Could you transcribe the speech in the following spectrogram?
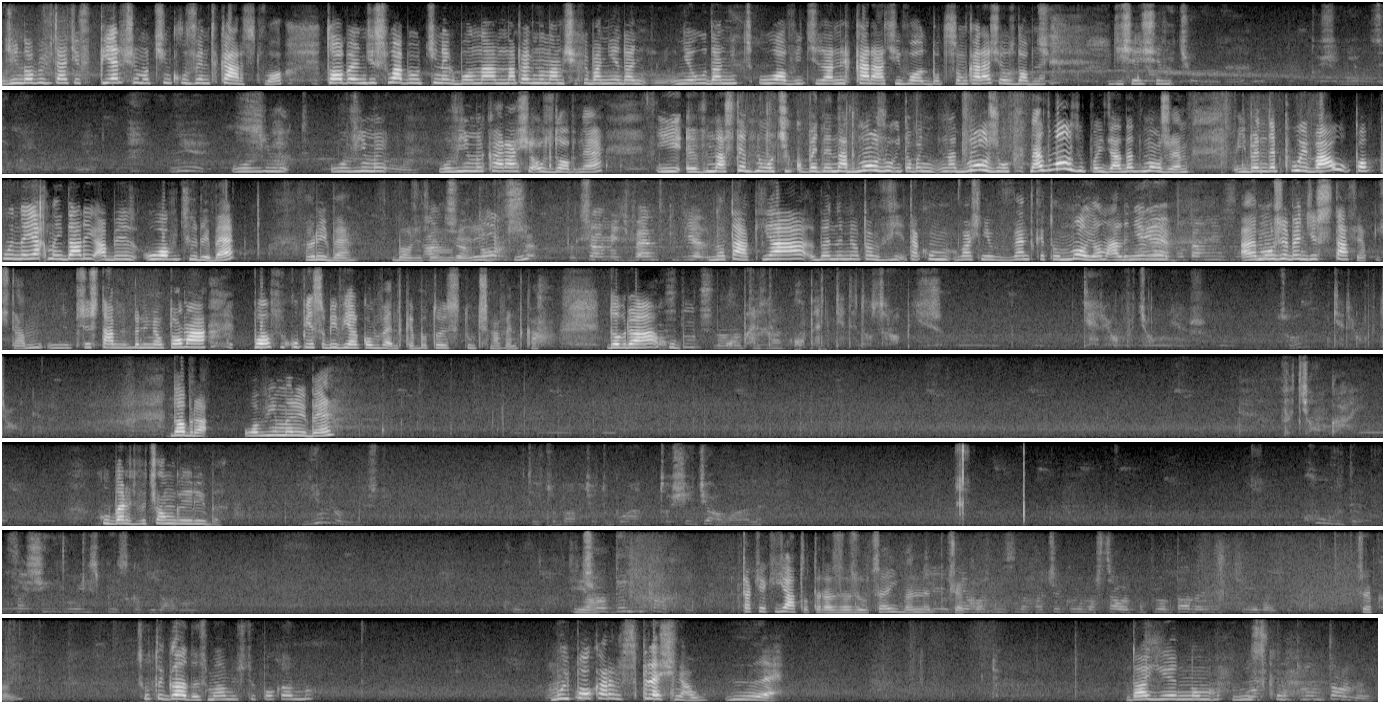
Dzień dobry, witajcie w pierwszym odcinku Wędkarstwo. To będzie słaby odcinek, bo nam na pewno nam się chyba nie, da, nie uda nic ułowić, żadnych karaci wod, bo to są karasie ozdobne. Dzisiaj się łowimy, łowimy, łowimy karasie ozdobne i w następnym odcinku będę nad morzu i to będzie nad morzu, nad morzu powiedziała, nad morzem i będę pływał, popłynę jak najdalej, aby ułowić rybę. Rybę. Boże, co ja mówię, rybki. To trzeba mieć wędki wielkie. No tak, ja będę miał tam wi- taką właśnie wędkę tą moją, ale nie, Nie, wiem. bo tam nic Ale może będzie staw jakiś tam. Przy stawie będę miał tą, a po prostu kupię sobie wielką wędkę, bo to jest sztuczna wędka. Dobra, Hub- Sztuczna, Hubert. Hubert, kiedy to zrobisz? Kiedy ją wyciągniesz? Co? Kiedy ją wyciągniesz? Dobra, łowimy ryby. Hubert, wyciągaj rybę. Nie mam jeszcze. Ty co babcia tu była, to się działo, ale... Kurde, za silno jej z pyska wydarło. Kurde, to Ja. trzeba delikatnie. Tak jak ja to teraz zarzucę i będę Ty już nie czekał. masz nic na haczyku i masz całe poplątane i nic ci nie weźmie. Czekaj. Co ty gadasz? Mam jeszcze pokarm? Mój pokarm spleśniał. Le. Daj jedną miskę.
